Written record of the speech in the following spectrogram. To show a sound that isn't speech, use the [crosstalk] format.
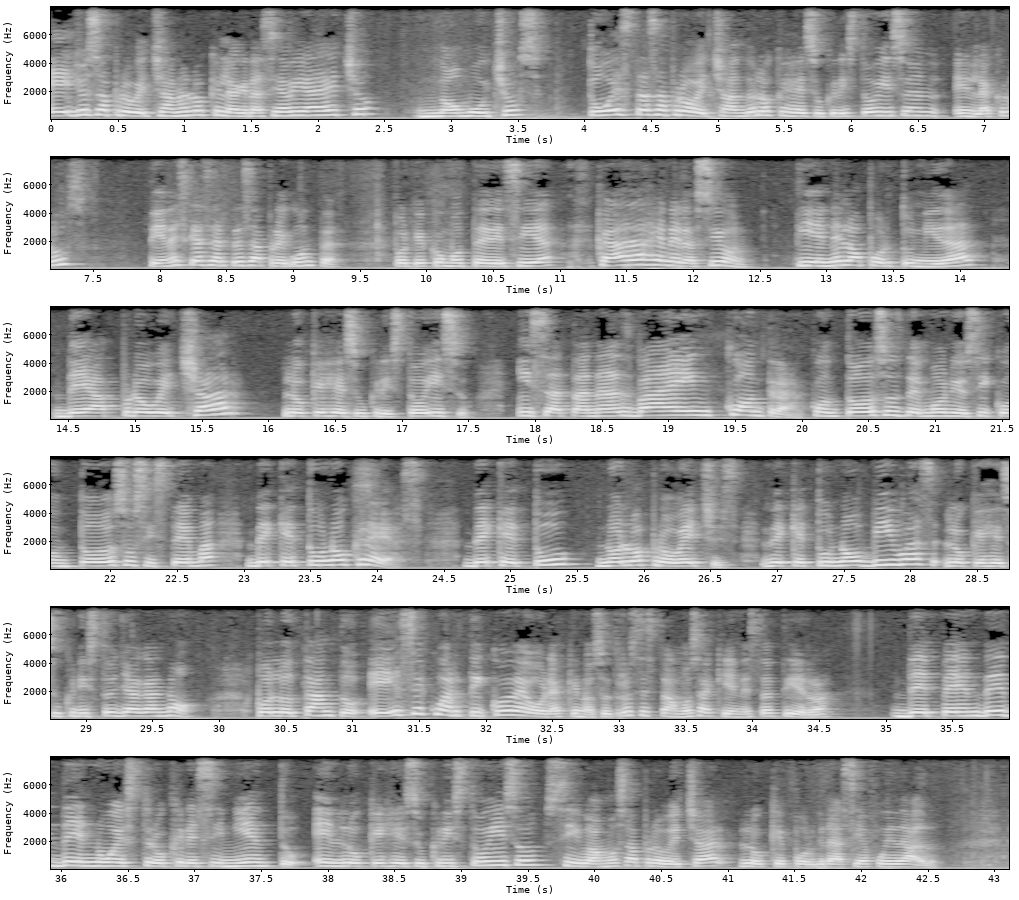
Ellos aprovecharon lo que la gracia había hecho, no muchos. ¿Tú estás aprovechando lo que Jesucristo hizo en, la cruz? Tienes que hacerte esa pregunta, porque como te decía, cada generación tiene la oportunidad de aprovechar lo que Jesucristo hizo. Y Satanás va en contra con todos sus demonios y con todo su sistema de que tú no creas, de que tú no lo aproveches, de que tú no vivas lo que Jesucristo ya ganó. Por lo tanto, ese cuartico de hora que nosotros estamos aquí en esta tierra depende de nuestro crecimiento en lo que Jesucristo hizo si vamos a aprovechar lo que por gracia fue dado.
